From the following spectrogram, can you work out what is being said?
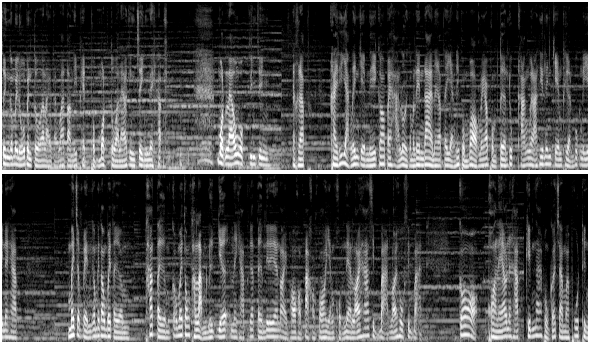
ซึ่งก็ไม่รู้ว่าเป็นตัวอะไรแต่ว่าตอนนี้เพชรผมหมดตัวแล้วจริง ๆ นะครับ หมดแล้วหมดจริง ๆ นะครับใครที่อยากเล่นเกมนี้ก็ไปหาโหลดกันมาเล่นได้นะครับ แต่อย่างที่ผมบอกนะครับ ผมเตือนทุกครั้งเวลาที่เล่นเกมเถื่อนพวกนี้นะครับ ไม่จำเป็นก็ไม่ต้องไปเติม ถ้าเติมก็ไม่ต้องถล่ำลึกเยอะนะครับ ก็เติมได้หน่อยพอของปากของพออย่างผมเนี่ยร้อยห้าสิบาทร้อยหกสิบาท ก็พอแล้วนะครับ คลิปหน้าผมก็จะมาพูดถึง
